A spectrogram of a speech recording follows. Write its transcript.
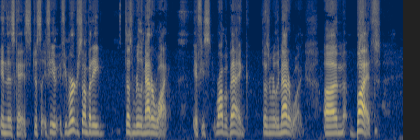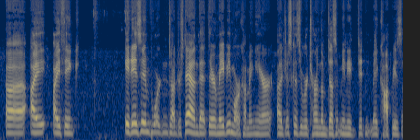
in this case. Just if you if you murder somebody, doesn't really matter why. If you rob a bank, doesn't really matter why. Um, but uh, I I think it is important to understand that there may be more coming here. Uh, just because he returned them doesn't mean he didn't make copies.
